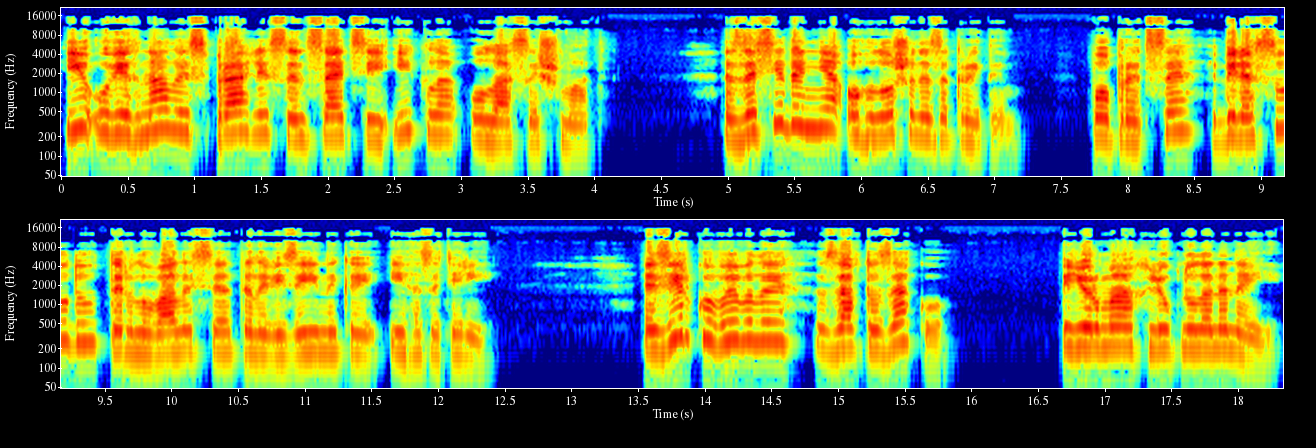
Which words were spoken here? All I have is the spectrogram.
і увігнали спраглі сенсації ікла у ласий шмат. Засідання оголошене закритим. Попри це, біля суду тирлувалися телевізійники і газетярі. Зірку вивели з автозаку, юрма хлюпнула на неї.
